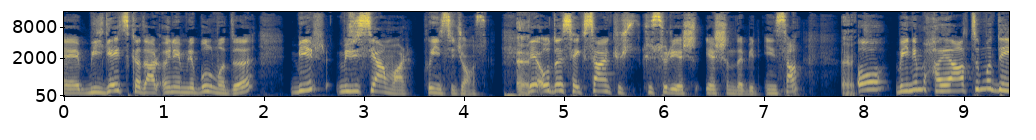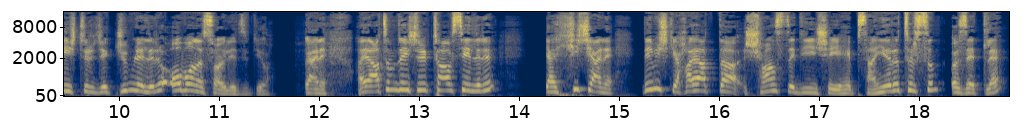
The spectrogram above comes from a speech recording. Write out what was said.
e, Bill Gates kadar önemli bulmadığı bir müzisyen var Quincy Jones. Evet. Ve o da 80 küs- küsür yaş- yaşında bir insan. Evet. O benim hayatımı değiştirecek cümleleri o bana söyledi diyor. Yani hayatımı değiştirecek tavsiyeleri ya hiç yani demiş ki hayatta şans dediğin şeyi hep sen yaratırsın özetle.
